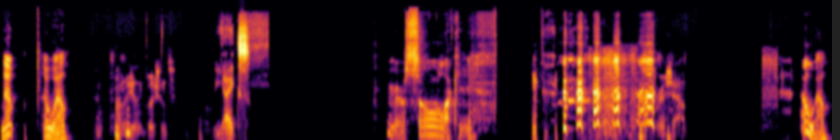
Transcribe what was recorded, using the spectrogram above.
Nope. Oh well. No, not healing potions. yikes. We are so lucky. Fresh out. oh well.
